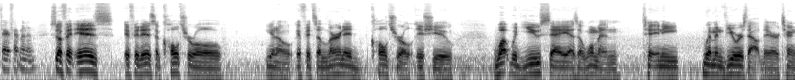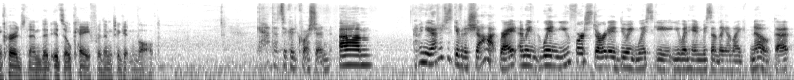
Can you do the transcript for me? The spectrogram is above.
very feminine. So if it is if it is a cultural, you know, if it's a learned cultural issue, what would you say as a woman to any women viewers out there to encourage them that it's okay for them to get involved? That's a good question. Um, I mean, you got to just give it a shot, right? I mean, when you first started doing whiskey, you would hand me something. I'm like, no, that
